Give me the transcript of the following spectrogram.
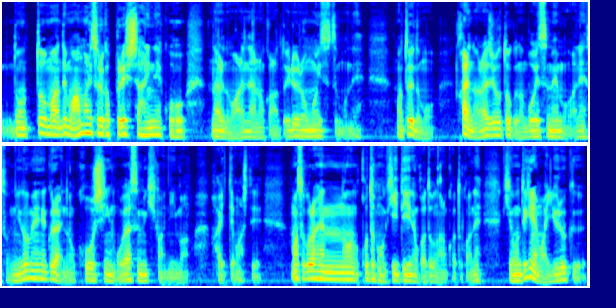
のと、まあでもあんまりそれがプレッシャーにね、こうなるのもあれなのかなといろいろ思いつつもね、まあというのも、彼のラジオトークのボイスメモがね、その2度目ぐらいの更新お休み期間に今入ってまして、まあそこら辺のことも聞いていいのかどうなのかとかね、基本的にはまあ緩く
